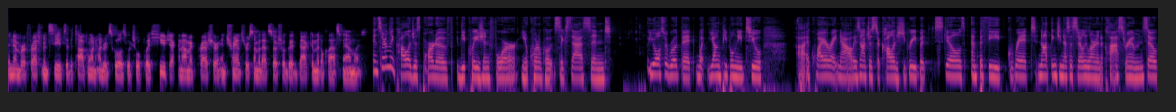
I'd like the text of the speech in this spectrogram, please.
the number of freshman seats at the top 100 schools, which will put huge economic pressure and transfer some of that social good back to middle class families. And certainly, college is part of the equation for, you know, quote unquote success. And you also wrote that what young people need to uh, acquire right now is not just a college degree, but skills, empathy, grit, not things you necessarily learn in a classroom. And so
